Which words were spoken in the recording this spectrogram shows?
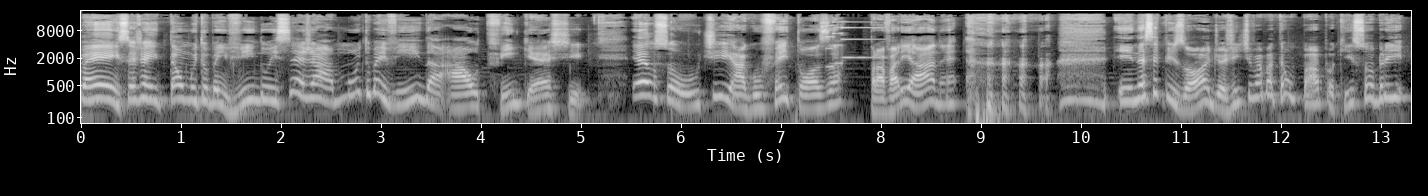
Bem, seja então muito bem-vindo e seja muito bem-vinda ao Fincast. Eu sou o Thiago Feitosa, para variar, né? e nesse episódio a gente vai bater um papo aqui sobre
